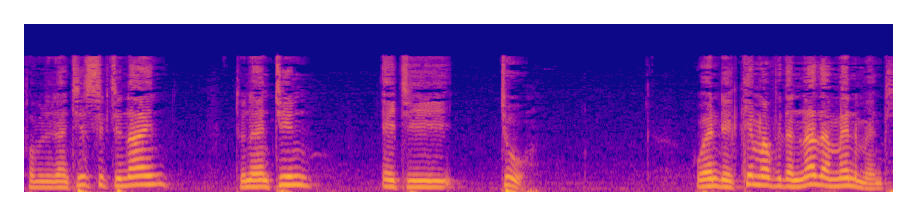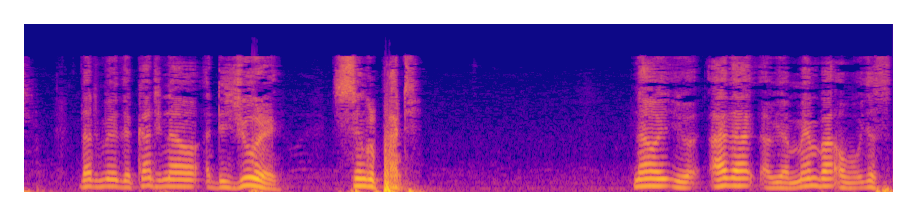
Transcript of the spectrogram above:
from 1969 to 1982, when they came up with another amendment that made the country now a de jure single party. Now you either you're a member of just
